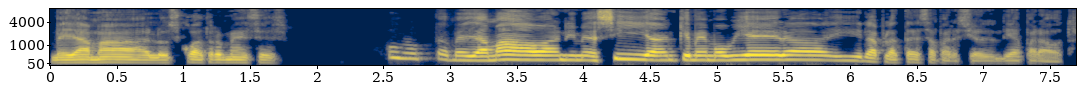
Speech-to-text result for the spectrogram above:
Me llama a los cuatro meses. Me llamaban y me decían que me moviera y la plata desapareció de un día para otro.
